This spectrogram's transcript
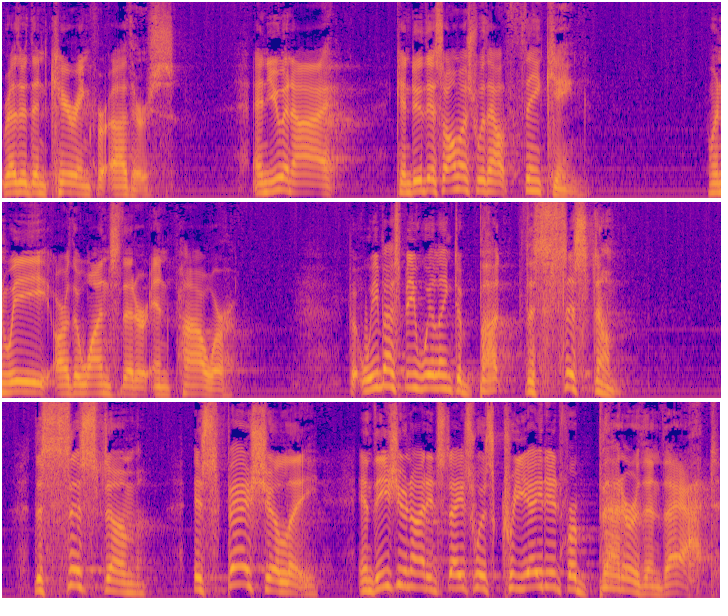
rather than caring for others. And you and I can do this almost without thinking when we are the ones that are in power. But we must be willing to buck the system. The system, especially in these United States, was created for better than that.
